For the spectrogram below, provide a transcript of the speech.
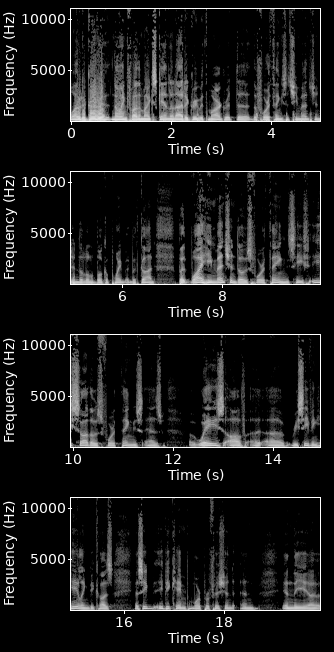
well, I would agree with knowing Father Mike Scanlon. I'd agree with Margaret the the four things that she mentioned in the little book "Appointment with God." But why he mentioned those four things, he he saw those four things as ways of uh, uh, receiving healing because as he he became more proficient in in the uh,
